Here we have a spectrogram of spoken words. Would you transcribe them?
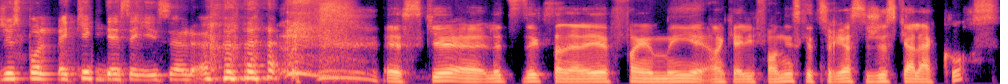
juste pour le kick d'essayer ça. Est-ce que, euh, là, tu dis que tu t'en allais fin mai en Californie, est-ce que tu restes jusqu'à la course?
